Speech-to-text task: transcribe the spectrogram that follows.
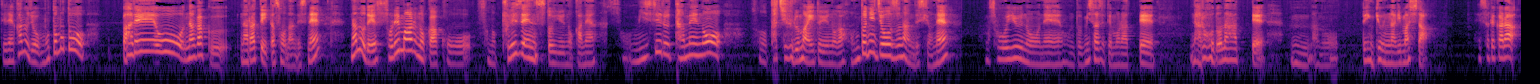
でね、彼女もともとバレエを長く習っていたそうなんですね。なので、それもあるのか、こう、そのプレゼンスというのかね、見せるためのその立ち振る舞いというのが本当に上手なんですよね。そういうのをね、本当見させてもらって、なるほどなってうん、あの、勉強になりました。それから、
